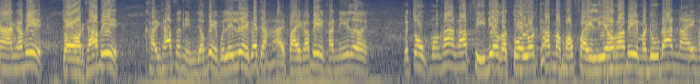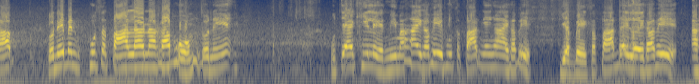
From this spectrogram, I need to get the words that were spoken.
งานครับพี่จอดครับพี่คันคาบสนิมเดี๋ยวเบรกไปเรื่อยๆก็จะหายไปครับพี่คันนี้เลย กระจกมองข้างครับ สีเดียวกับตัวรถครับ มาพร้อมไฟเลี้ยวครับพี่มาดูด้านในครับ ตัวนี้เป็นพุทสตาร์ทแล้วนะครับ ผมตัวนี้กุญแจคีเลสมีมาให้ครับพี่พุทสตาร์ทง่ายๆ ครับพี่เหยียบเบรกสตาร์ทได้เลยครับพี่อะ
